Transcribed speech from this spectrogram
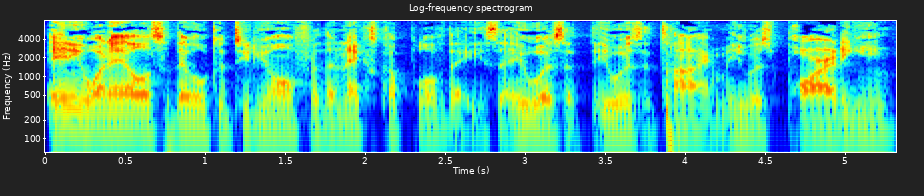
anyone else. They will continue on for the next couple of days. It was a, it was a time. It was partying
